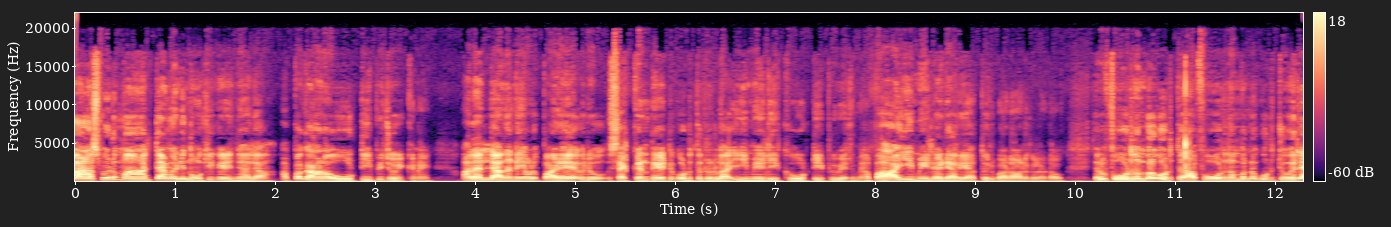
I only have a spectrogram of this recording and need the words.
പാസ്വേഡ് മാറ്റാൻ വേണ്ടി നോക്കിക്കഴിഞ്ഞാൽ അപ്പോൾ കാണാം ഒ ടി പി ചോദിക്കണേ. അതല്ല എന്നുണ്ടെങ്കിൽ നമ്മൾ പഴയ ഒരു സെക്കൻഡറി ആയിട്ട് കൊടുത്തിട്ടുള്ള ഇമെയിലേക്ക് ഒ ടി പി വരുന്നത്. അപ്പോൾ ആ ഇമെയിൽ ഐ ഡി അറിയാത്ത ഒരുപാട് ആളുകളുണ്ടാവും. ചിലപ്പോൾ ഫോൺ നമ്പർ കൊടുത്ത് ആ ഫോൺ നമ്പറിനെ കുറിച്ച് ഒരു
